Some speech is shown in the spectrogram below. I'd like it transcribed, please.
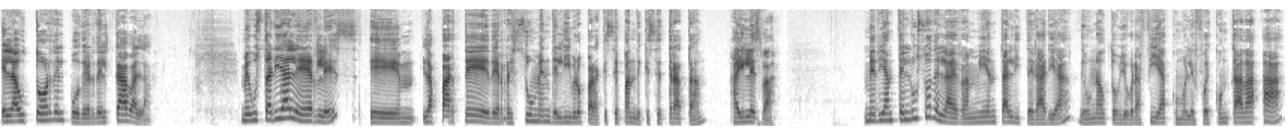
el autor del poder del Cábala. Me gustaría leerles em, la parte de resumen del libro para que sepan de qué se trata. Ahí les va. Mediante el uso de la herramienta literaria de una autobiografía como le fue contada a,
